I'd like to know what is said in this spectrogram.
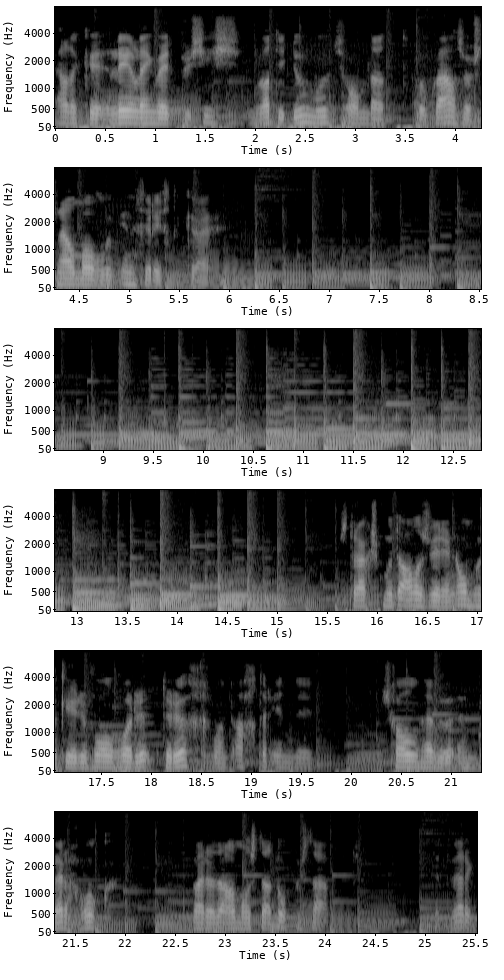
Elke leerling weet precies wat hij doen moet om dat lokaal zo snel mogelijk ingericht te krijgen. Straks moet alles weer in omgekeerde volgorde terug, want achter in de school hebben we een berghok waar het allemaal staat opgestapeld. Het werk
